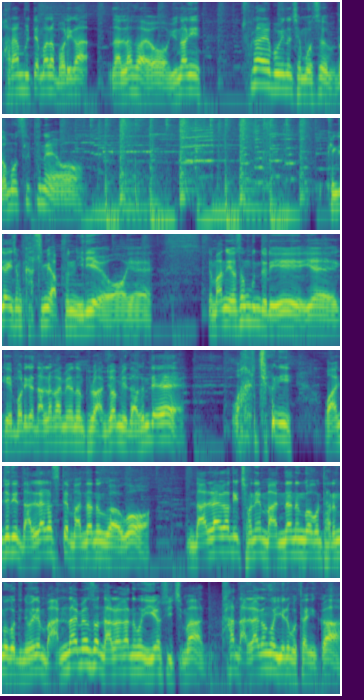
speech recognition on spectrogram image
바람 불 때마다 머리가 날아가요. 유난히 초라해 보이는 제 모습 너무 슬프네요. 굉장히 좀 가슴이 아픈 일이에요. 예. 많은 여성분들이 예, 이게 머리가 날아가면은 별로 안 좋아합니다. 근데 완전히 완전히 날아갔을 때 만나는 거하고 날아가기 전에 만나는 거하고는 다른 거거든요. 왜냐면 만나면서 날아가는 건 이해할 수 있지만 다 날아간 건 이해를 못 하니까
